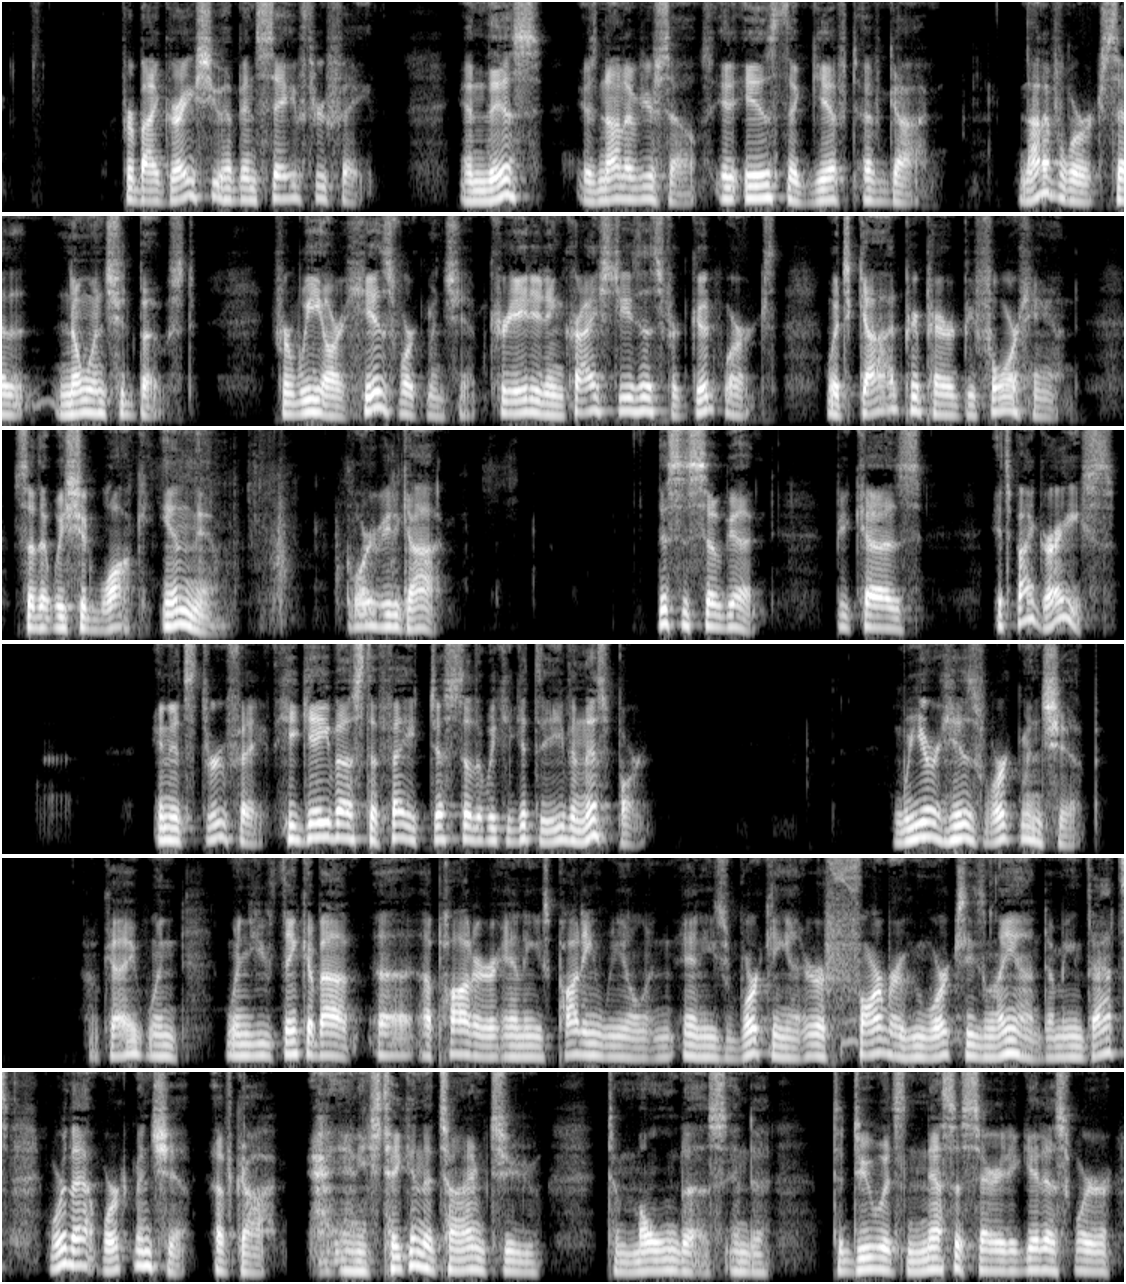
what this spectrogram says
for by grace you have been saved through faith and this is not of yourselves. It is the gift of god not of works so that no one should boast for we are his workmanship, created in Christ Jesus for good works, which God prepared beforehand so that we should walk in them. Glory be to God. This is so good because it's by grace and it's through faith. He gave us the faith just so that we could get to even this part. We are his workmanship. Okay. When when you think about uh, a potter and his potting wheel and, and he's working it, or a farmer who works his land, I mean, that's, we're that workmanship of God. And he's taken the time to, to mold us and to, to do what's necessary to get us where,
